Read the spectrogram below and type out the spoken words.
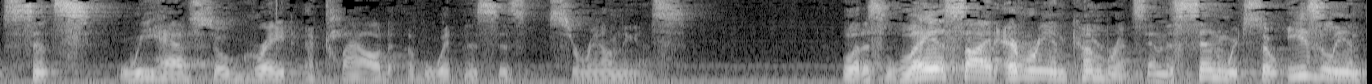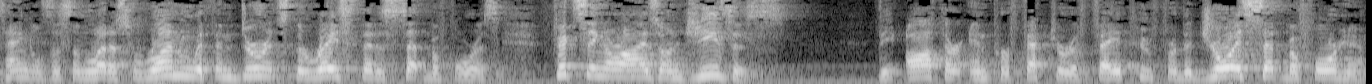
since we have so great a cloud of witnesses surrounding us, let us lay aside every encumbrance and the sin which so easily entangles us and let us run with endurance the race that is set before us, fixing our eyes on Jesus, the author and perfecter of faith who for the joy set before him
